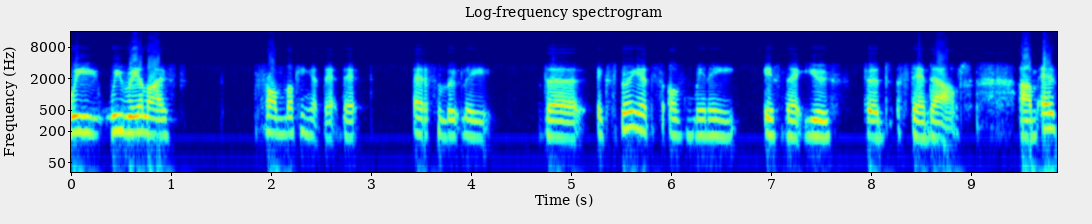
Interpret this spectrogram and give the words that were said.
we we realised from looking at that that absolutely the experience of many ethnic youth did stand out, um, as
